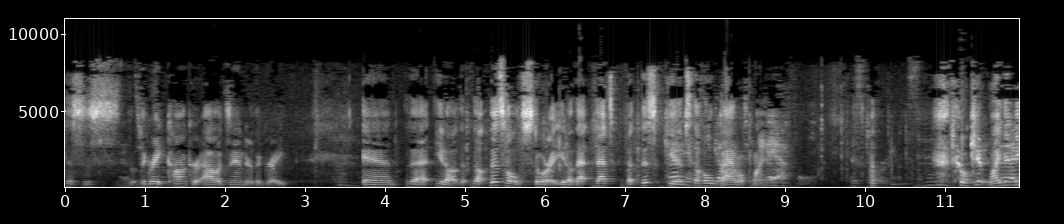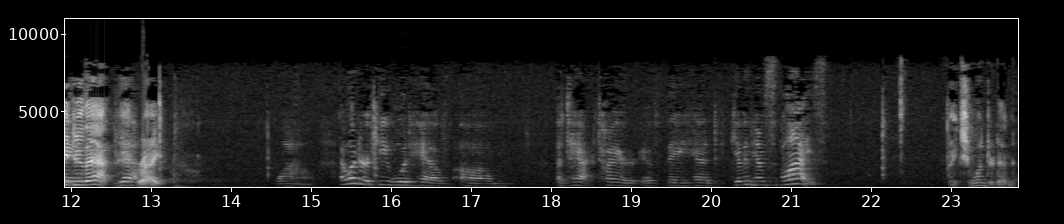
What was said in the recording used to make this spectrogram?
This is the great conqueror Alexander the Great. And that, you know, the, the, this whole story, you know, that, that's, but this gives the whole battle to plan. Baffle historians. okay, why didn't he do that? Yeah. Right. Wow. I wonder if he would have um, attacked Tyre if they had given him supplies. Makes you wonder, doesn't it?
